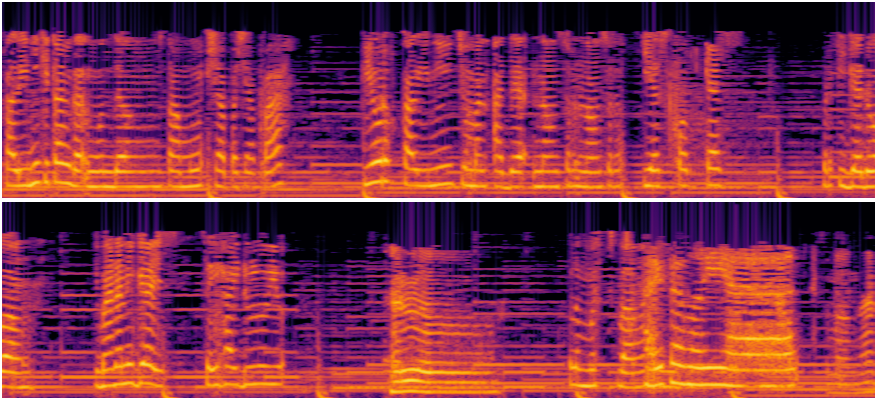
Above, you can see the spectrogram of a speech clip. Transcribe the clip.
kali ini kita nggak ngundang tamu siapa-siapa. Pure kali ini cuman ada announcer-announcer IAS Podcast bertiga doang. Gimana nih guys? Say hi dulu yuk. Halo. Lemes banget. Hai Familias. Semangat.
